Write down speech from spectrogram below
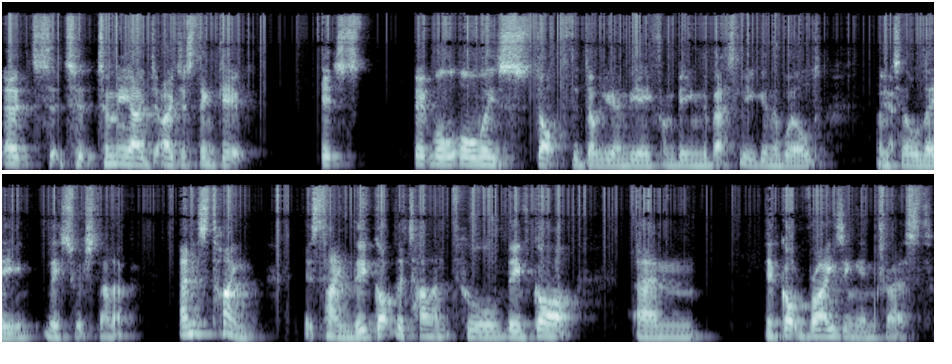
Uh, to, to, to me, I, I just think it it's it will always stop the WNBA from being the best league in the world Yeah. until they they switch that up. And it's time. It's time. They've got the talent pool. They've got um, they've got rising interest,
